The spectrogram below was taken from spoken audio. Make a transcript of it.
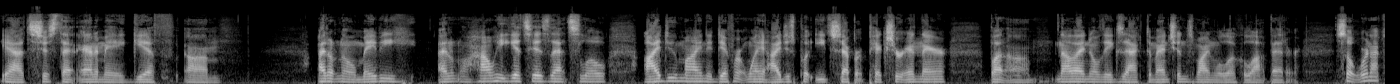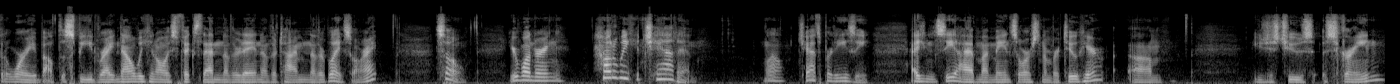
Yeah, it's just that anime GIF. Um, I don't know. Maybe I don't know how he gets his that slow. I do mine a different way. I just put each separate picture in there. But um, now that I know the exact dimensions, mine will look a lot better. So we're not going to worry about the speed right now. We can always fix that another day, another time, another place. All right. So you're wondering how do we get chat in? Well, chat's pretty easy. As you can see, I have my main source number two here. Um, you just choose screen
